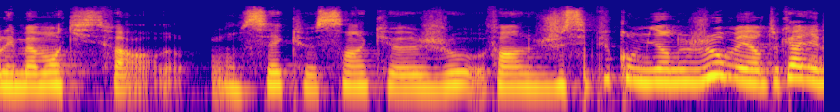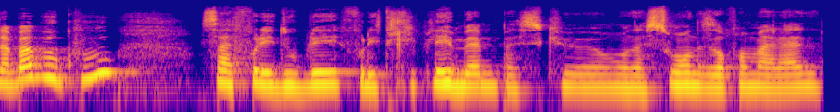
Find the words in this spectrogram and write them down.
les mamans qui enfin on sait que 5 jours enfin je sais plus combien de jours mais en tout cas il y en a pas beaucoup. Ça faut les doubler faut les tripler même parce que on a souvent des enfants malades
